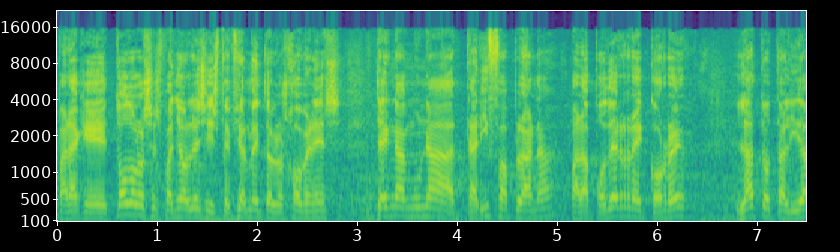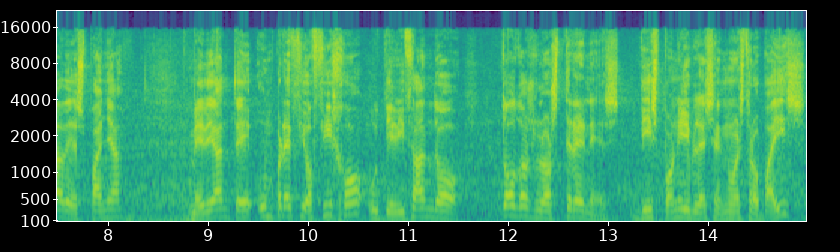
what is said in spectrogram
para que todos los españoles y especialmente los jóvenes tengan una tarifa plana para poder recorrer la totalidad de España mediante un precio fijo utilizando todos los trenes disponibles en nuestro país.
